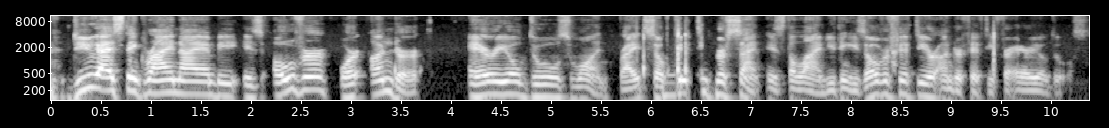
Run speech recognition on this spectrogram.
do you guys think Ryan Nyambe is over or under aerial duels one, right? So 50% is the line. Do you think he's over 50 or under 50 for aerial duels?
